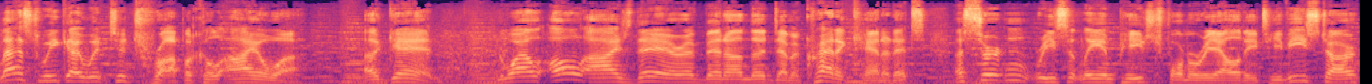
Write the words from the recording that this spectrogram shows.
Last week I went to tropical Iowa. Again. And while all eyes there have been on the Democratic candidates, a certain recently impeached former reality TV star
